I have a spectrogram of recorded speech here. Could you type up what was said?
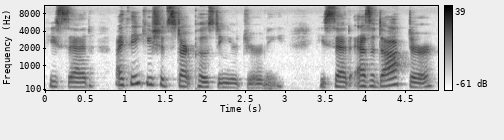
He said, I think you should start posting your journey. He said, As a doctor,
